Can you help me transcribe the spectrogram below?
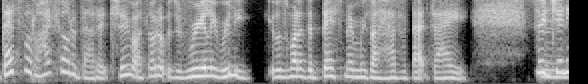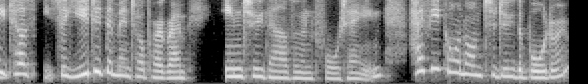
That's what I felt about it too. I thought it was really, really, it was one of the best memories I have of that day. So, mm. Jenny, tell us so you did the mentor program in 2014. Have you gone on to do the boardroom?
